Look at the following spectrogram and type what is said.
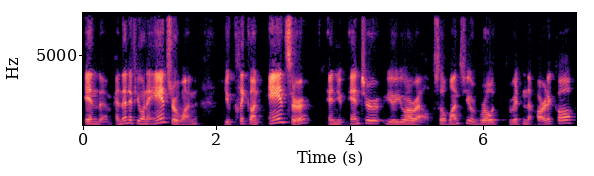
in them and then if you want to answer one you click on answer and you enter your url so once you wrote written the article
